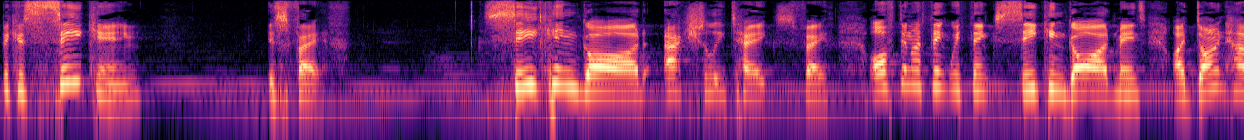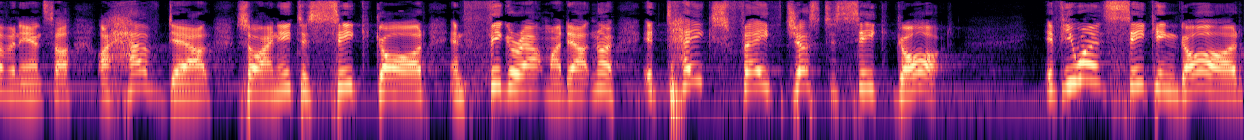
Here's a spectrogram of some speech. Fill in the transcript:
Because seeking is faith. Seeking God actually takes faith. Often I think we think seeking God means I don't have an answer, I have doubt, so I need to seek God and figure out my doubt. No, it takes faith just to seek God. If you weren't seeking God,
